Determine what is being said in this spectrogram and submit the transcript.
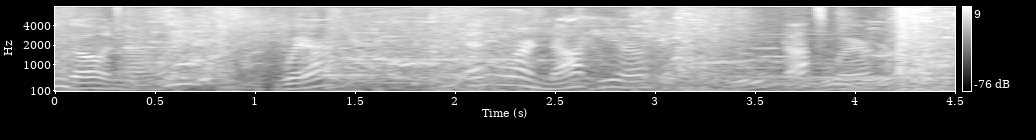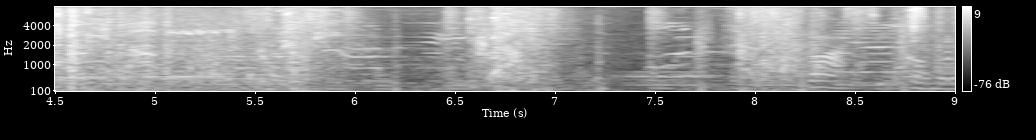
I'm going now. Where? Anywhere not here. That's where. Basi como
